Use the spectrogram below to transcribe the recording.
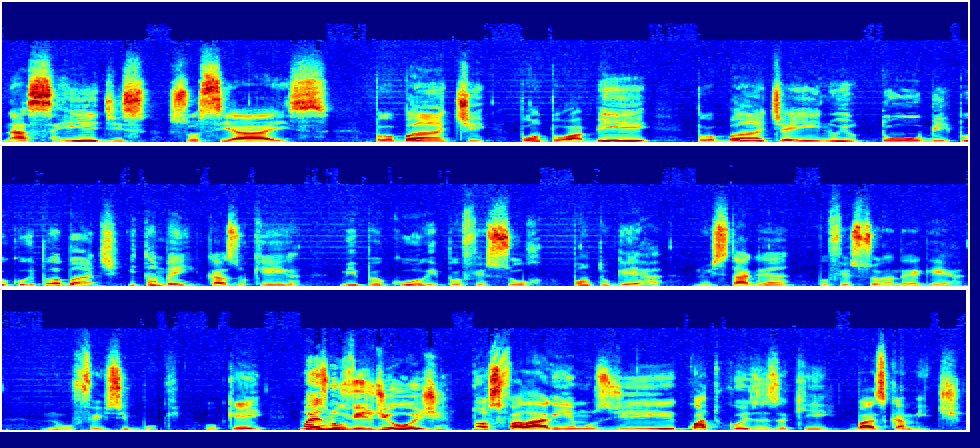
nas redes sociais probante.oab, probante aí no YouTube, procure probante e também, caso queira, me procure professor.guerra no Instagram, professor André Guerra no Facebook, ok? Mas no vídeo de hoje nós falaremos de quatro coisas aqui, basicamente.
